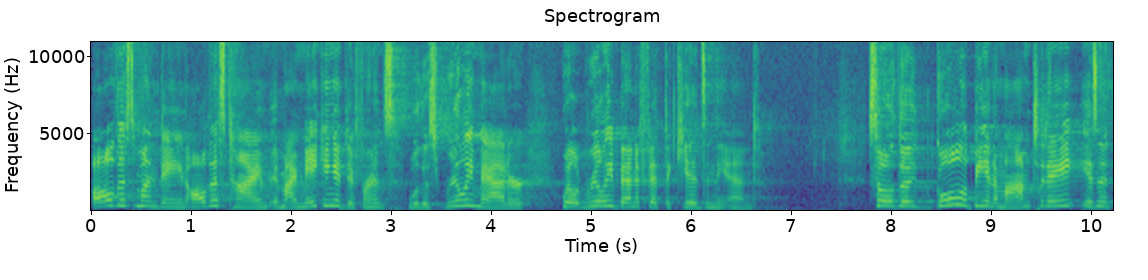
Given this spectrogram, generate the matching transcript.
all this mundane, all this time, am I making a difference? Will this really matter? Will it really benefit the kids in the end? So, the goal of being a mom today isn't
